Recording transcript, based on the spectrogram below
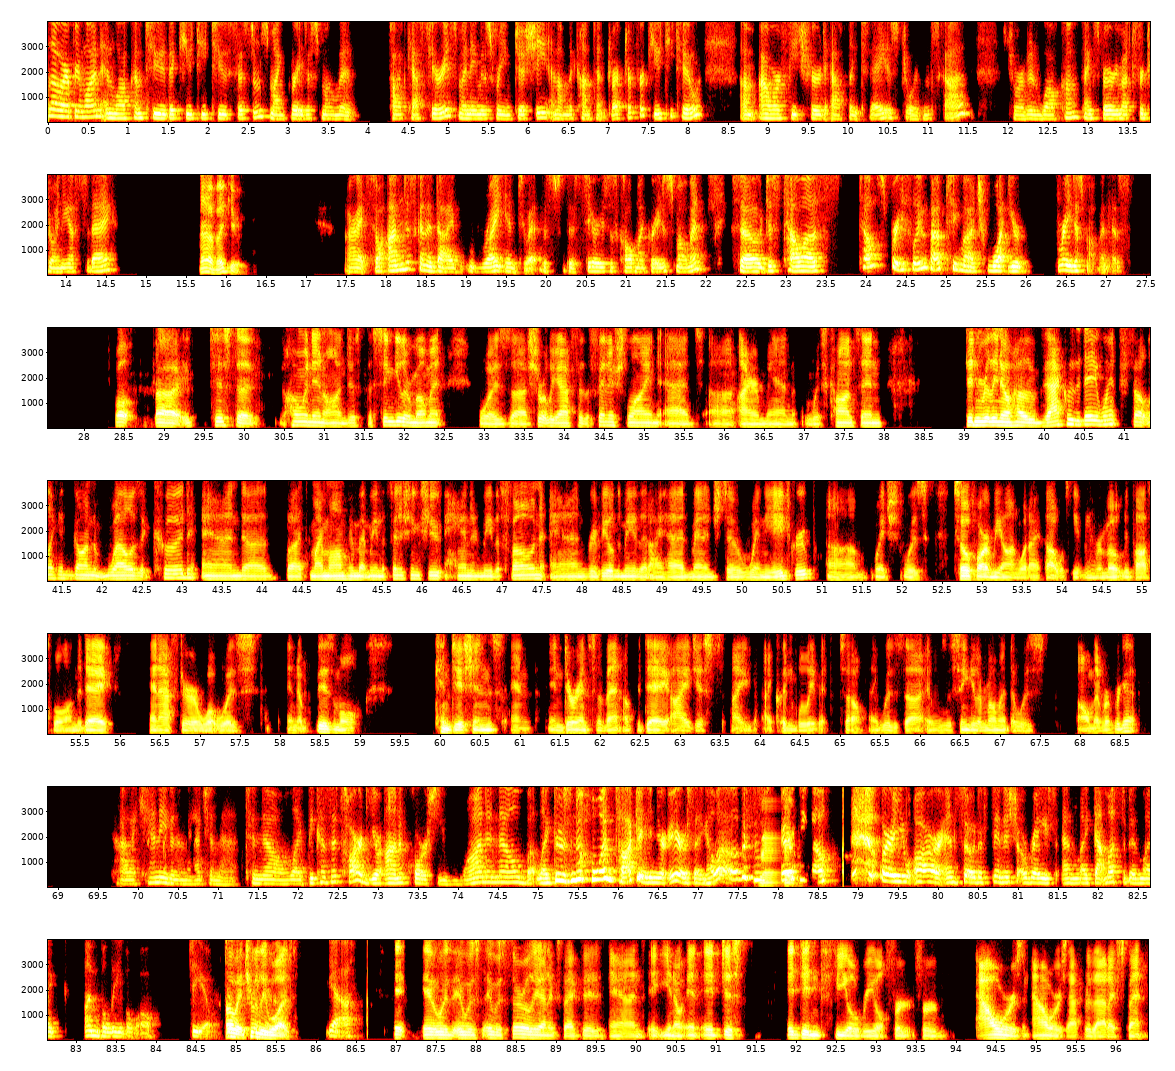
Hello, everyone, and welcome to the QT2 Systems, my greatest moment podcast series. My name is Reem Jishi, and I'm the content director for QT2. Um, our featured athlete today is Jordan Scott. Jordan, welcome. Thanks very much for joining us today. Yeah, thank you. All right, so I'm just going to dive right into it. This this series is called My Greatest Moment. So just tell us, tell us briefly, without too much, what your greatest moment is. Well, uh, just to hone in on just the singular moment was uh, shortly after the finish line at uh, Ironman Wisconsin. Didn't really know how exactly the day went. Felt like it had gone well as it could, and uh, but my mom, who met me in the finishing chute, handed me the phone and revealed to me that I had managed to win the age group, um, which was so far beyond what I thought was even remotely possible on the day. And after what was an abysmal conditions and endurance event of the day i just i i couldn't believe it. So it was uh it was a singular moment that was i'll never forget. God i can't even imagine that to know like because it's hard. You're on a course you want to know but like there's no one talking in your ear saying hello this is right. where you know where you are. And so to finish a race and like that must have been like unbelievable to you. Oh it truly was. Yeah it it was it was it was thoroughly unexpected and it, you know it, it just it didn't feel real for for hours and hours after that i spent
